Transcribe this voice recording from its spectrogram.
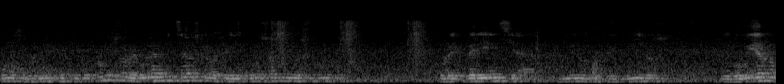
Cómo se maneja el fideicomiso. Regularmente sabemos que los fideicomisos son unos grupos, por experiencia, al menos los fideicomisos de gobierno,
